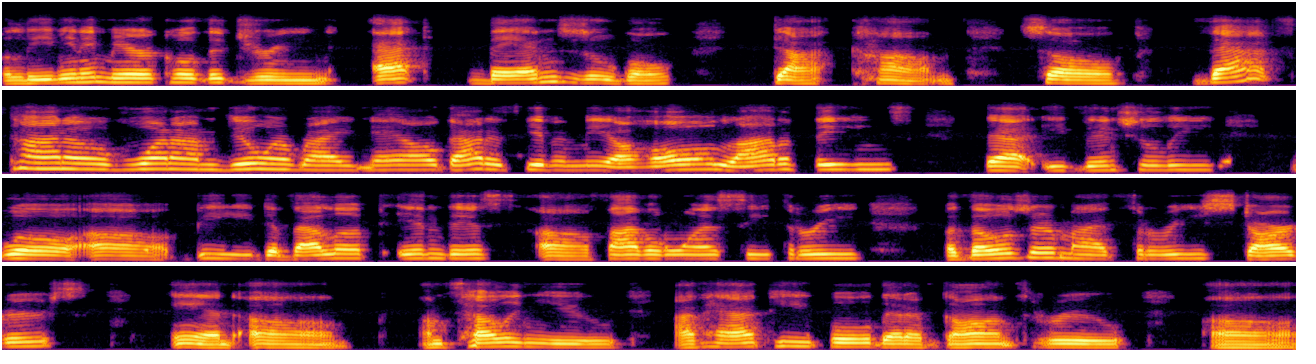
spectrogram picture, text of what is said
Believing in Miracle, the Dream at bandzoogle dot com. So that's kind of what I'm doing right now. God has given me a whole lot of things that eventually will uh, be developed in this uh, 501c3. But those are my three starters. And um, I'm telling you, I've had people that have gone through uh,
